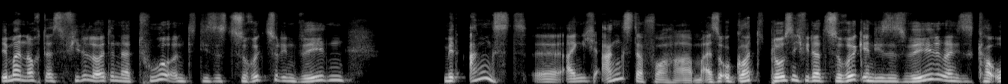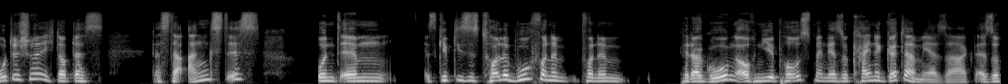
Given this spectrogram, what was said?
immer noch, dass viele Leute Natur und dieses Zurück zu den Wilden mit Angst, äh, eigentlich Angst davor haben. Also, oh Gott, bloß nicht wieder zurück in dieses Wilde oder in dieses Chaotische. Ich glaube, dass dass da Angst ist. Und ähm, es gibt dieses tolle Buch von einem, von einem Pädagogen, auch Neil Postman, der so keine Götter mehr sagt. Also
